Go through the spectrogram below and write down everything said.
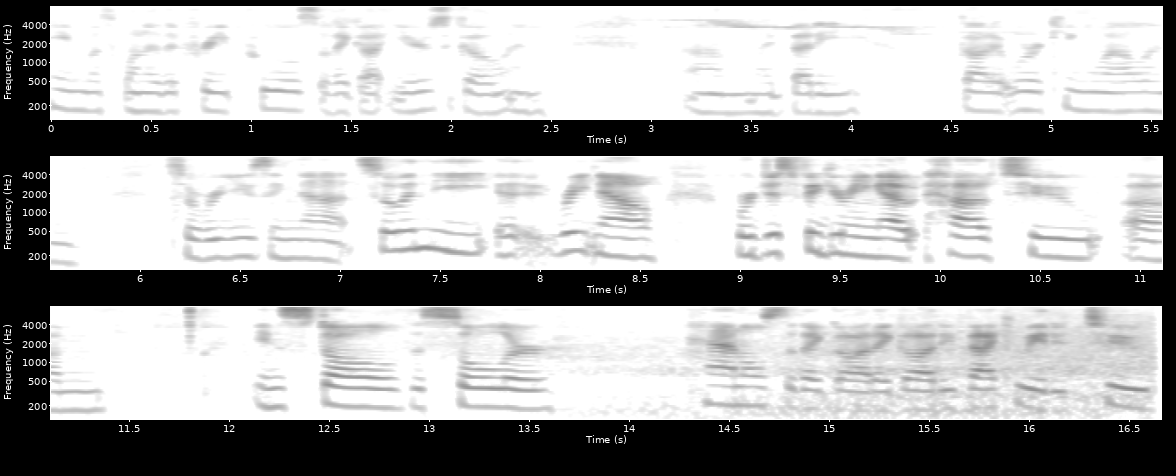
came with one of the free pools that I got years ago and um, my buddy got it working well and so we're using that so in the uh, right now we're just figuring out how to um, install the solar panels that I got. I got evacuated tube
